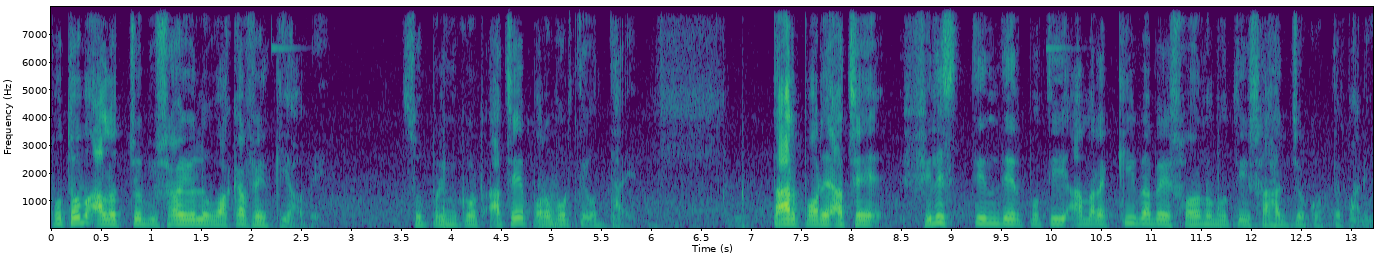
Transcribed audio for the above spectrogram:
প্রথম আলোচ্য বিষয় হলো ওয়াকাফের কি হবে? সুপ্রিম কোর্ট আছে পরবর্তী অধ্যায়। তারপরে আছে ফিলিস্তিনদের প্রতি আমরা কীভাবে সহানুভূতি, সাহায্য করতে পারি?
